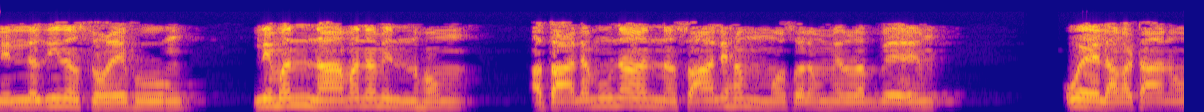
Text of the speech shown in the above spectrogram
للذين استضعفوا. لمن آمن منهم. أتعلمون أن صالحا وصل من ربهم؟ ويلا غټانو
